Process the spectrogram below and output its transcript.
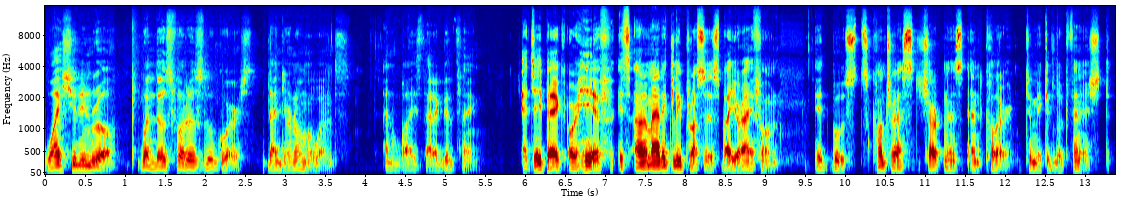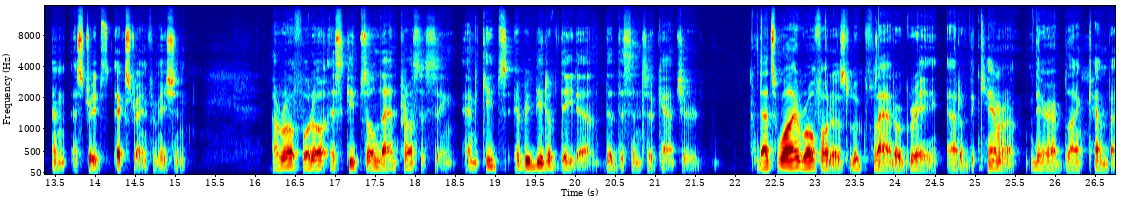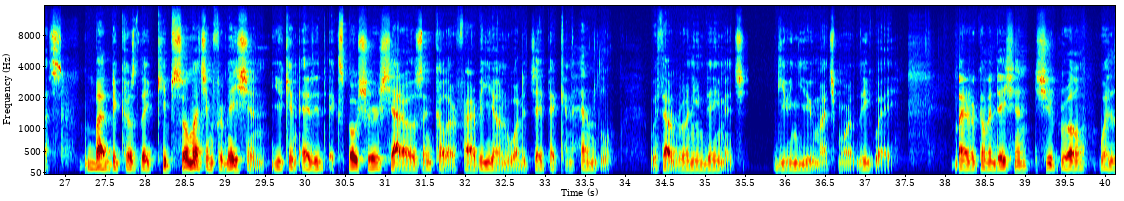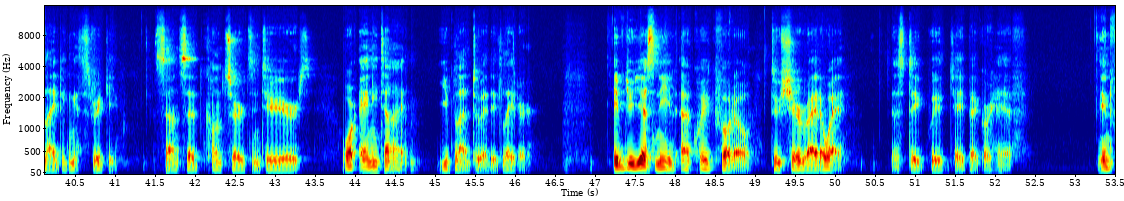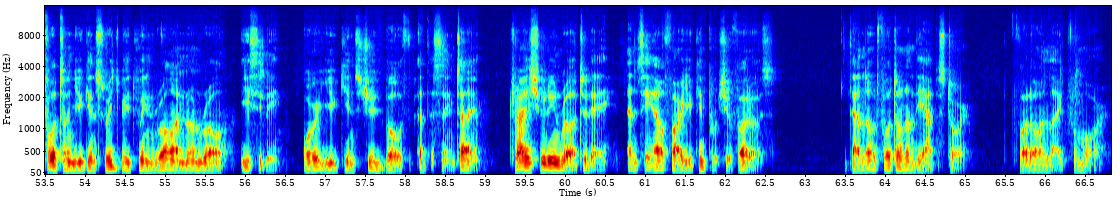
Why shoot in RAW when those photos look worse than your normal ones? And why is that a good thing? A JPEG or HEIF is automatically processed by your iPhone. It boosts contrast, sharpness, and color to make it look finished and strips extra information. A RAW photo skips all that processing and keeps every bit of data that the sensor captured. That's why RAW photos look flat or gray out of the camera. They're a blank canvas. But because they keep so much information, you can edit exposure, shadows, and color far beyond what a JPEG can handle without ruining the image, giving you much more leeway. My recommendation, shoot RAW when lighting is tricky. Sunset, concerts, interiors, or any time you plan to edit later. If you just need a quick photo to share right away, stick with JPEG or HEIF. In Photon, you can switch between RAW and non-RAW easily, or you can shoot both at the same time. Try shooting RAW today and see how far you can push your photos. Download Photon on the App Store. Follow and like for more.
